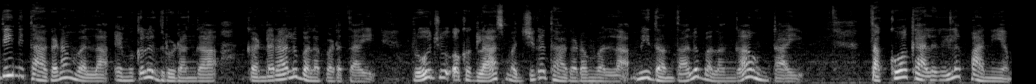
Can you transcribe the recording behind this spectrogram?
దీన్ని తాగడం వల్ల ఎముకలు దృఢంగా కండరాలు బలపడతాయి. రోజు ఒక గ్లాస్ మజ్జిగ తాగడం వల్ల మీ దంతాలు బలంగా ఉంటాయి. తక్కువ క్యాలరీల పానీయం.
